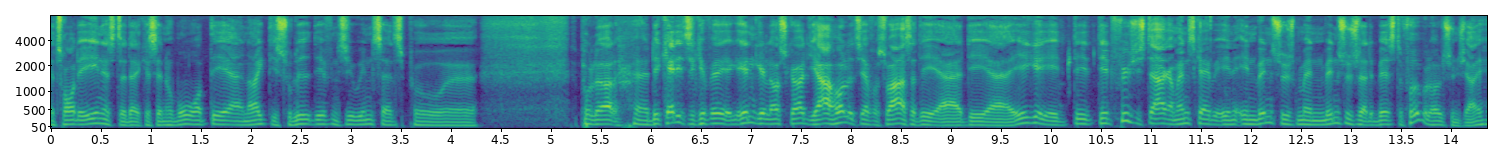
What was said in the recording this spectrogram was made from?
jeg tror, det eneste, der kan sende Hobro op, det er en rigtig solid defensiv indsats på, øh, på lørdag. Øh, det kan de til gengæld også gøre. De har holdet til at forsvare sig. Det er, det er, ikke et, det, det er et fysisk stærkere mandskab end, end Vendsyssel, men Vendsyssel er det bedste fodboldhold, synes jeg.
